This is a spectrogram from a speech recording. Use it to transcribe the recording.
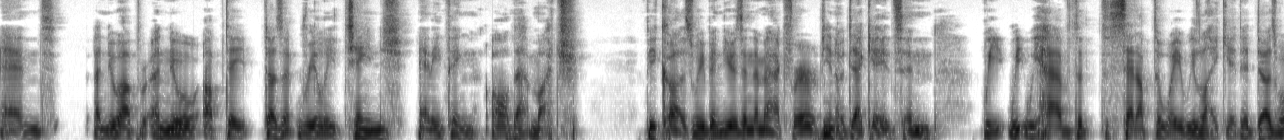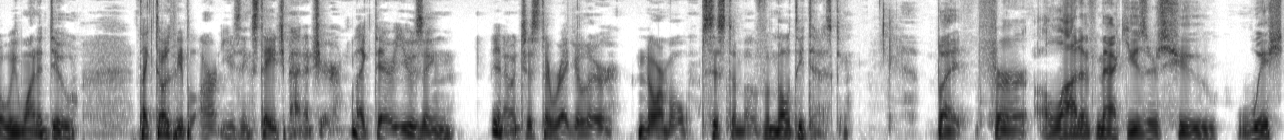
and a new up a new update doesn't really change anything all that much because we've been using the Mac for you know decades and we we, we have the, the setup the way we like it. It does what we want to do. Like those people aren't using Stage Manager. Like they're using you know just a regular normal system of multitasking. But for a lot of Mac users who wish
